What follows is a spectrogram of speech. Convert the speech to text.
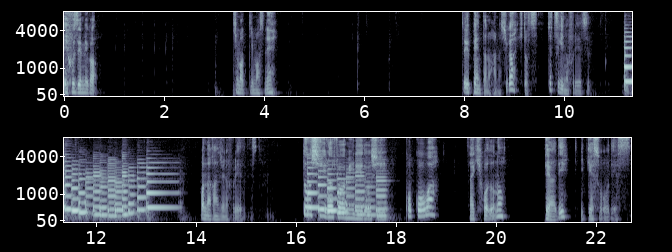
う F 攻めが決まっていますね。というペンタの話が一つ。じゃあ次のフレーズ。こんな感じのフレーズです。ドシラファミレドシ。ここは先ほどのペアでいけそうです。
